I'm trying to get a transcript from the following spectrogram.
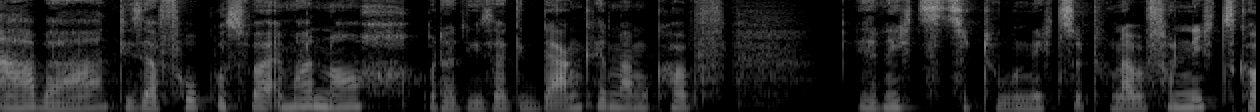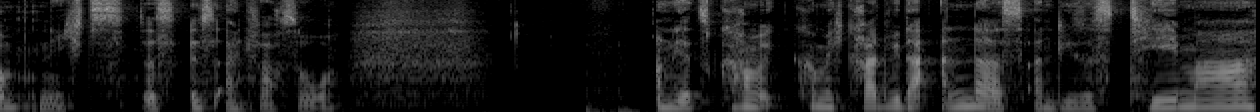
Aber dieser Fokus war immer noch, oder dieser Gedanke in meinem Kopf, ja, nichts zu tun, nichts zu tun. Aber von nichts kommt nichts. Das ist einfach so. Und jetzt komme komm ich gerade wieder anders an dieses Thema,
